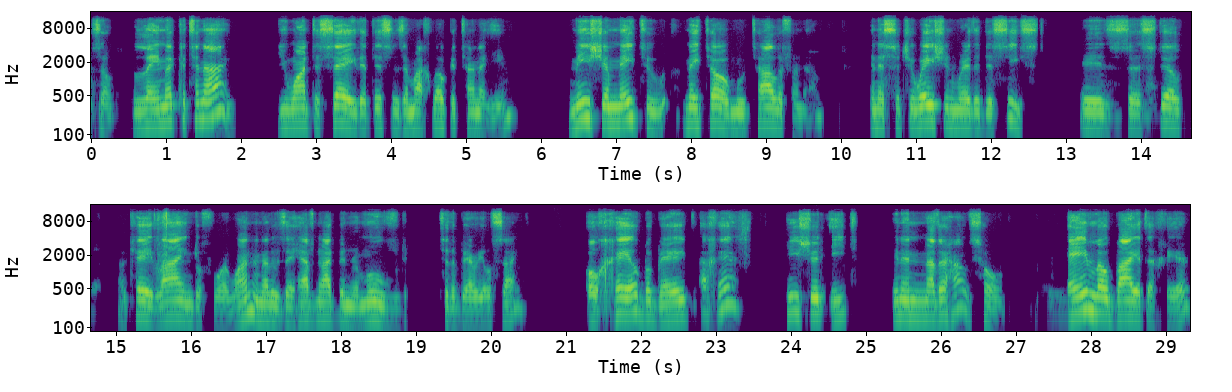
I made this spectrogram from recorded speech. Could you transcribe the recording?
So, Lema Katanai. You want to say that this is a machloket tanaim? Misha metu meto mutalifanav in a situation where the deceased is uh, still okay lying before one. In other words, they have not been removed to the burial site. Ochel bebeit acher. He should eat in another household. Ein lo bayit acher.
